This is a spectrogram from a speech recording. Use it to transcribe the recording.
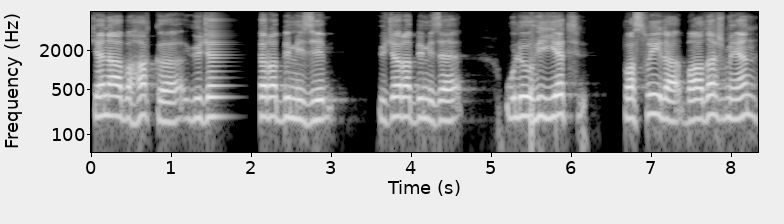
Cenab-ı Hakk'ı, Yüce Rabbimizi, Yüce Rabbimize uluhiyet vasfıyla bağdaşmayan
